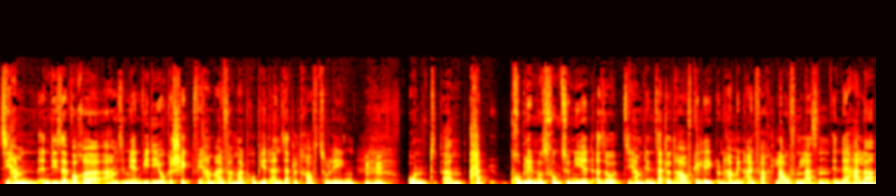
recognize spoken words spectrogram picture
sie haben in dieser Woche haben sie mir ein Video geschickt. Wir haben einfach mal probiert, einen Sattel draufzulegen mhm. und ähm, hat problemlos funktioniert. Also sie haben den Sattel draufgelegt und haben ihn einfach laufen lassen in der Halle.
